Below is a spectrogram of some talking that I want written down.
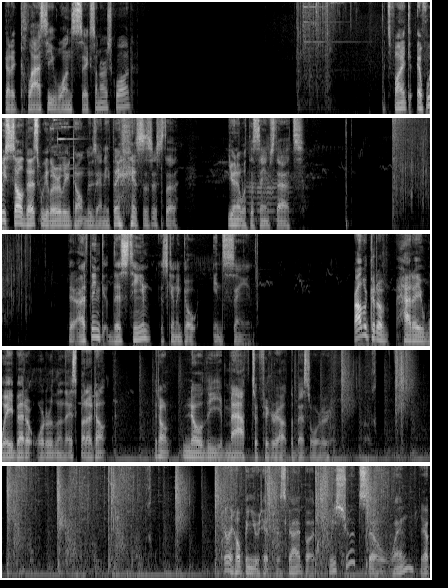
Got a classy 1-6 on our squad. It's funny, if we sell this, we literally don't lose anything. this is just a unit with the same stats. Okay, I think this team is going to go insane. Probably could have had a way better order than this, but I don't I don't know the math to figure out the best order. Really hoping you would hit this guy, but we should still win. Yep.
